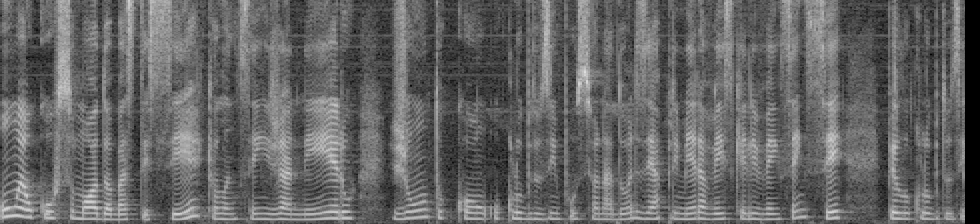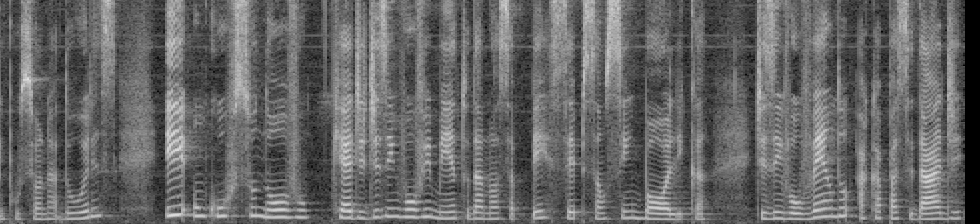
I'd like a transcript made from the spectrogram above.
Um é o curso Modo Abastecer, que eu lancei em janeiro, junto com o Clube dos Impulsionadores. É a primeira vez que ele vem sem ser pelo Clube dos Impulsionadores. E um curso novo, que é de desenvolvimento da nossa percepção simbólica, desenvolvendo a capacidade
